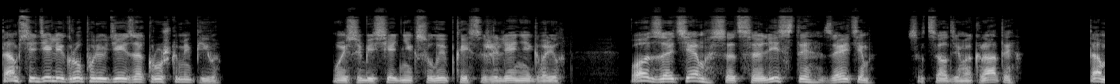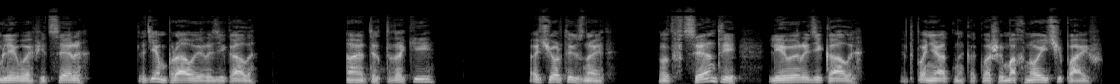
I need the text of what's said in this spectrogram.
Там сидели группа людей за кружками пива. Мой собеседник с улыбкой сожаления говорил, вот затем социалисты, за этим социал-демократы, там левые офицеры, затем правые радикалы. А это кто такие? А черт их знает. Вот в центре левые радикалы. Это понятно, как ваши Махно и Чапаев.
